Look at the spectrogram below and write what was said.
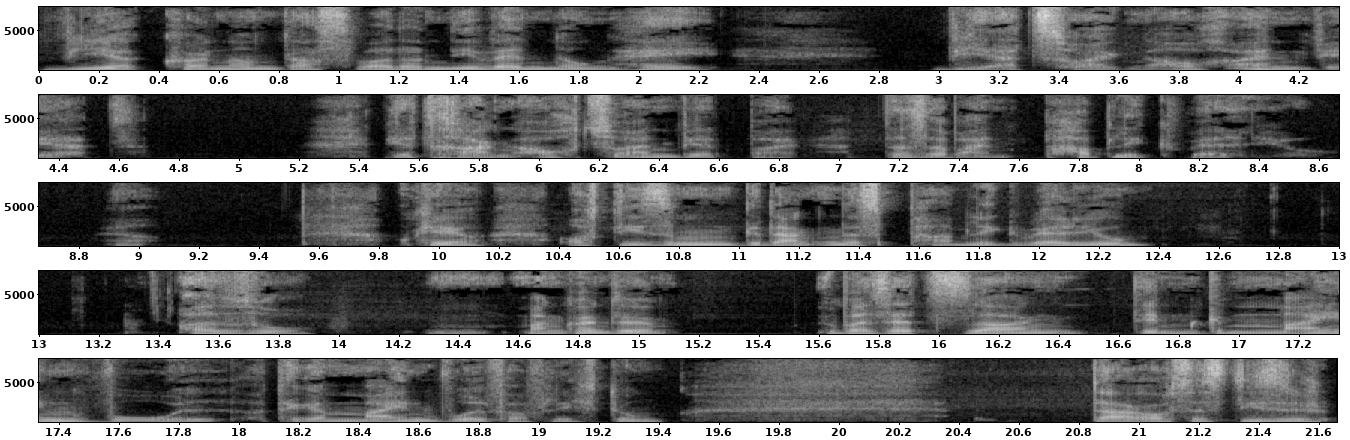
wir können, und das war dann die Wendung, hey, wir erzeugen auch einen Wert. Wir tragen auch zu einem Wert bei. Das ist aber ein Public Value. Ja. Okay, aus diesem Gedanken des Public Value, also man könnte übersetzt sagen, dem Gemeinwohl, der Gemeinwohlverpflichtung. Daraus ist diese,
